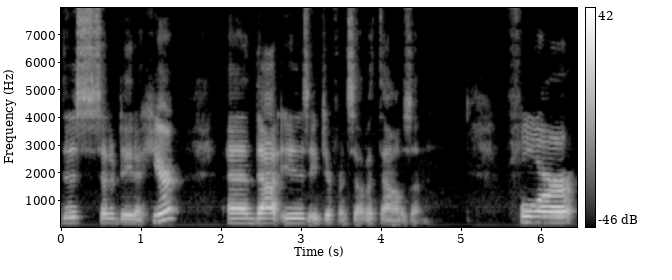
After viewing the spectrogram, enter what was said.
this set of data here and that is a difference of a thousand. For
